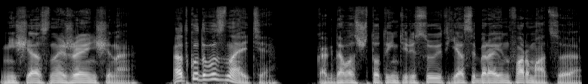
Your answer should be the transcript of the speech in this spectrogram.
«Несчастная женщина». «Откуда вы знаете?» «Когда вас что-то интересует, я собираю информацию».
